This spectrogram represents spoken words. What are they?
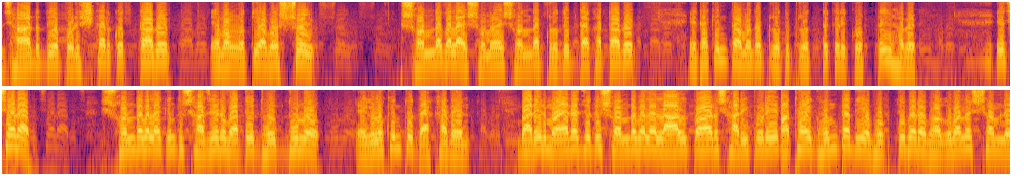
ঝাড় দিয়ে পরিষ্কার করতে হবে এবং অতি অবশ্যই সন্ধ্যাবেলায় সময়ে সন্ধ্যা প্রদীপ দেখাতে হবে। এটা কিন্তু আমাদের প্রতি প্রত্যেকেরই করতেই হবে। এছাড়া সন্ধ্যাবেলায় কিন্তু সাজের বাতি, ধূপ, ধুনো, এগুলো কিন্তু দেখাবেন। বাড়ির মায়েরা যদি সন্ধ্যাবেলায় লাল পাড়, শাড়ি পরে মাথায় ঘোমটা দিয়ে ভক্তি বেড়ে ভগবানের সামনে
